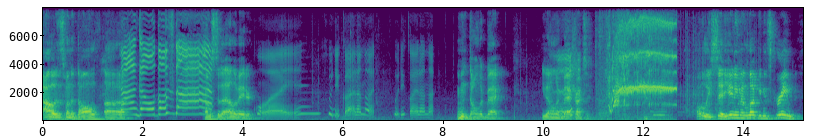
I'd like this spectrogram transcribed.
Oh, is this when the doll uh, comes to the elevator? Don't look back. You're gonna look back, aren't you? Holy shit, you didn't even look and you screamed.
